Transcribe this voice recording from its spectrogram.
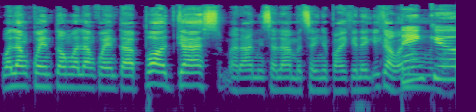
Walang Kwentong Walang Kwenta Podcast. Maraming salamat sa inyong pakikinig. Ikaw, anong- Thank you.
